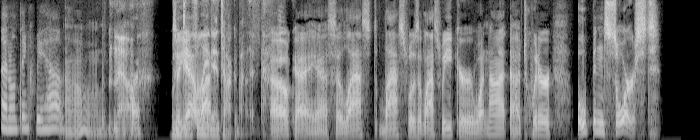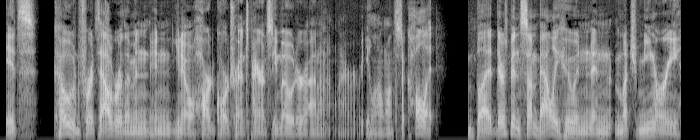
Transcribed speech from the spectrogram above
I don't think we have. Oh, no, Okay. we So, yeah, definitely last- didn't talk about it. Oh, okay, yeah. So last last was it last week or whatnot? Uh, Twitter open sourced its code for its algorithm in in you know hardcore transparency mode or I don't know whatever Elon wants to call it. But there's been some ballyhoo and, and much memery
